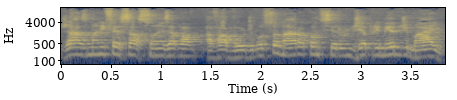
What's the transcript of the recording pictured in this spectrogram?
Já as manifestações a, a favor de Bolsonaro aconteceram no dia 1 de maio,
